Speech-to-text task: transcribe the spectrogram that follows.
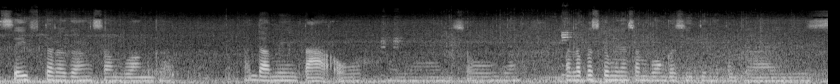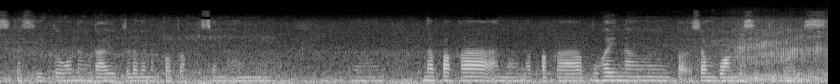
Safe talaga ang Zamboanga. Ang daming tao. Ayan, so yan. Palabas kami ng Zamboanga City nito guys. Kasi doon ang layo talaga nagpapaktisan namin. Ayan. Napaka, ano, napaka buhay ng Zamboanga City guys.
